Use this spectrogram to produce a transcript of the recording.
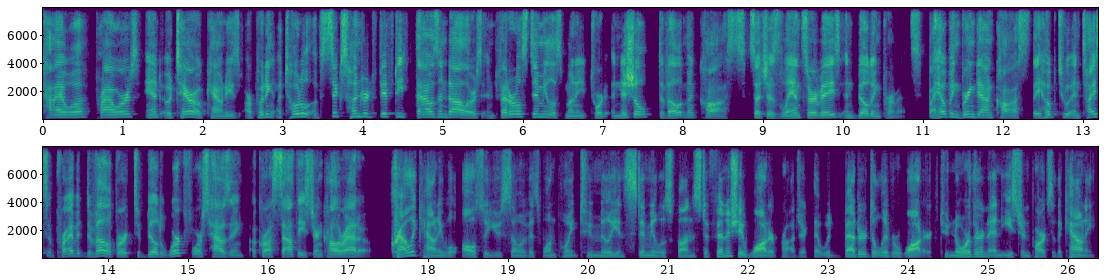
Kiowa, Prowers, and Otero counties, are putting a total of $650,000 in federal stimulus money toward initial development costs, such as land surveys and building permits. By helping bring down costs, they hope to entice a private developer to build workforce housing across southeastern Colorado. Crowley County will also use some of its 1.2 million stimulus funds to finish a water project that would better deliver water to northern and eastern parts of the county.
